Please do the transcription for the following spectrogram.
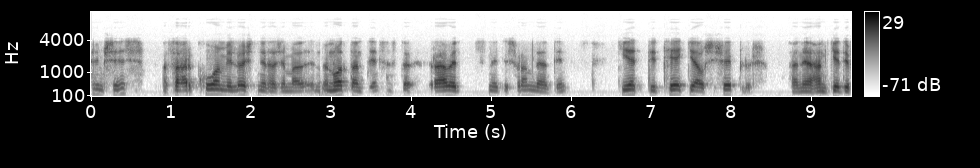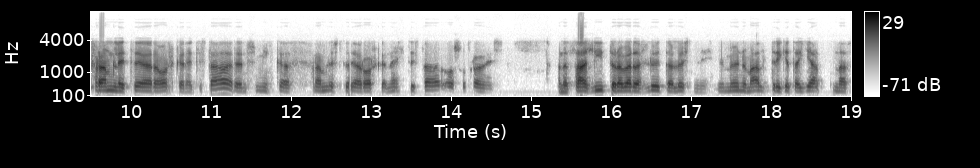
heimsins að þar komi lausnir þar sem að notandin, rafeldsneitisframneðandin geti tekið á sér sveiblur Þannig að hann geti framleitt þegar orkan eitt í staðar en sminkað framleyslu þegar orkan eitt í staðar og svo fráveist. Þannig að það lítur að verða hluta lausninni. Við munum aldrei geta jafnað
